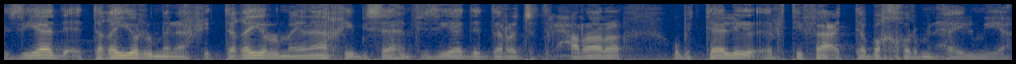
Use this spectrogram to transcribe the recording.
زيادة التغير المناخي، التغير المناخي بيساهم في زيادة درجة الحرارة وبالتالي ارتفاع التبخر من هاي المياه.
